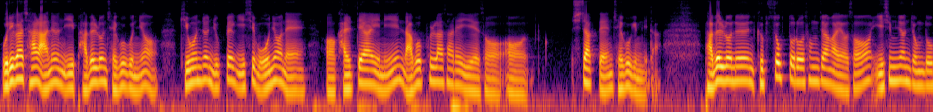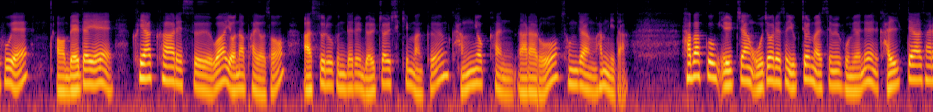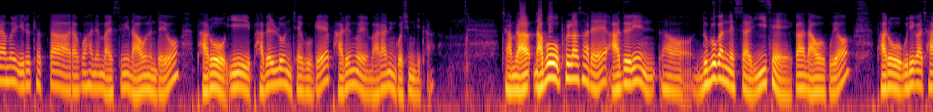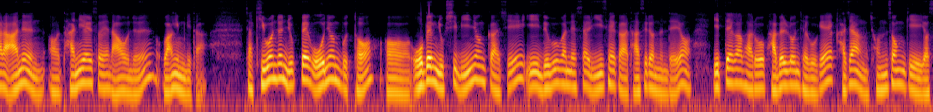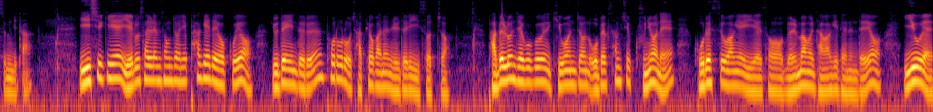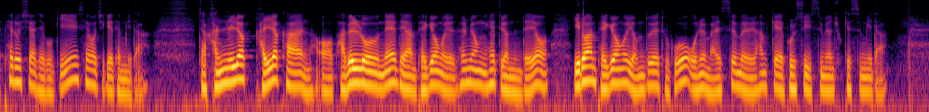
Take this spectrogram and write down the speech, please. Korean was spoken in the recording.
우리가 잘 아는 이 바벨론 제국은요, 기원전 625년에 어, 갈대아인인 나보폴라살에 의해서 어, 시작된 제국입니다. 바벨론은 급속도로 성장하여서 20년 정도 후에 어, 메대의 크야크아레스와 연합하여서 아수르 군대를 멸절시킨 만큼 강력한 나라로 성장합니다. 하박국 1장 5절에서 6절 말씀을 보면은 갈대아 사람을 일으켰다라고 하는 말씀이 나오는데요. 바로 이 바벨론 제국의 발흥을 말하는 것입니다. 자, 나, 보 폴라살의 아들인 어, 누부갓네살 2세가 나오고요. 바로 우리가 잘 아는 어, 다니엘서에 나오는 왕입니다. 자, 기원전 605년부터 어, 562년까지 이 느부갓네살 2세가 다스렸는데요. 이때가 바로 바벨론 제국의 가장 전성기였습니다. 이 시기에 예루살렘 성전이 파괴되었고요. 유대인들은 포로로 잡혀가는 일들이 있었죠. 바벨론 제국은 기원전 539년에 고레스 왕에 의해서 멸망을 당하게 되는데요. 이후에 페르시아 제국이 세워지게 됩니다. 자, 간략, 간략한 어, 바벨론에 대한 배경을 설명해 드렸는데요. 이러한 배경을 염두에 두고 오늘 말씀을 함께 볼 수 있으면 좋겠습니다.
